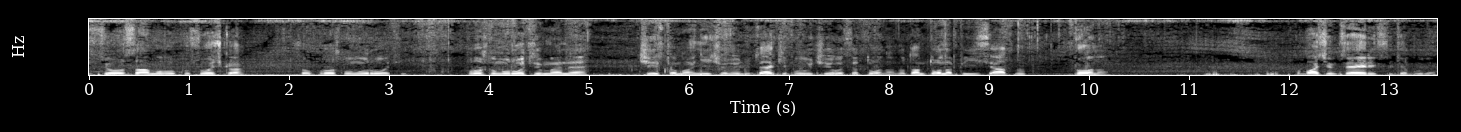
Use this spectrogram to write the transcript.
з цього самого кусочка, що в прошлому році. В прошлому році в мене чисто магніченої лютерки вийшло тона. Ну там тона 50, ну тона. Побачимо цей рік скільки буде.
